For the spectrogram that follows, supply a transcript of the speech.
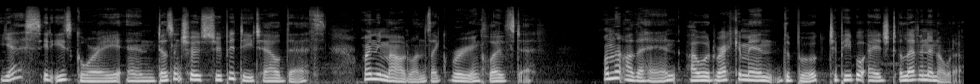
yes, it is gory and doesn't show super detailed deaths, only mild ones like Rue and Clove's death. On the other hand, I would recommend the book to people aged 11 and older.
